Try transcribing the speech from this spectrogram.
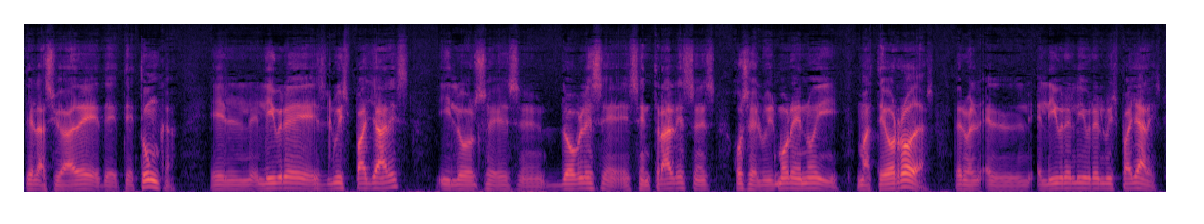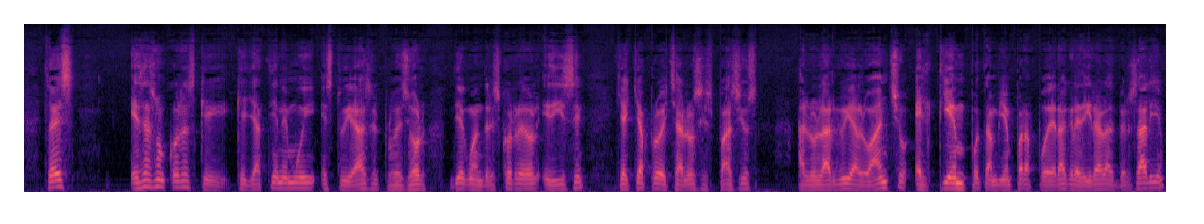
de la ciudad de, de, Tunja. El libre es Luis Payares y los eh, dobles eh, centrales es José Luis Moreno y Mateo Rodas, pero el, libre libre Luis Payares. Entonces, esas son cosas que, que, ya tiene muy estudiadas el profesor Diego Andrés Corredor y dice que hay que aprovechar los espacios a lo largo y a lo ancho, el tiempo también para poder agredir al adversario,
